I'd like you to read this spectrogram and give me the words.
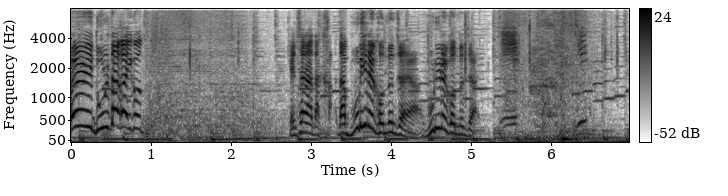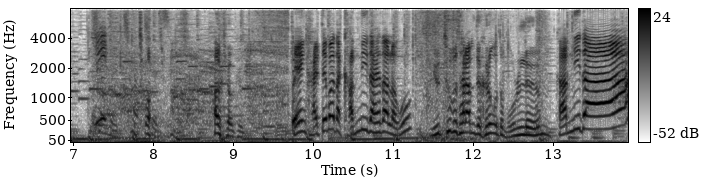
에이 놀다가 이거. 괜찮아 나, 가, 나 무리를 걷는 자야. 무리를 걷는 자 아. 아, 오케이 오케이 갱갈 때마다 갑니다 해달라고? 유튜브 사람들 그런 것도 모름 갑니다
